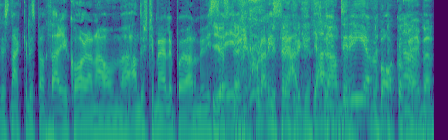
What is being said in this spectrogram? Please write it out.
det snackades bland färjekarlarna om uh, Anders Timell på ön men vi säger inget. Journalister, jag, jag hade drev bakom mig men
